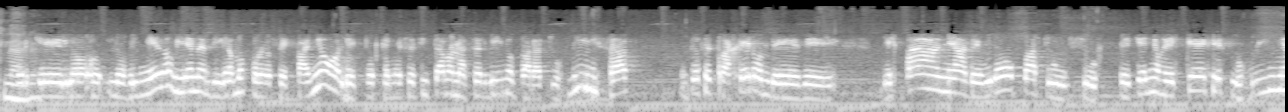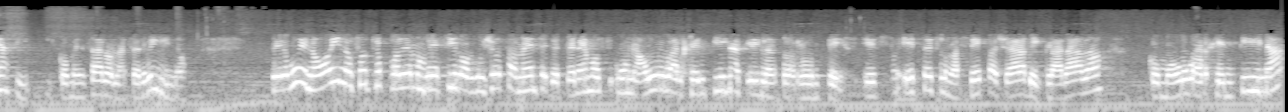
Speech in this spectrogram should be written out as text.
Claro. Porque lo- los viñedos vienen, digamos, con los españoles, porque necesitaban hacer vino para sus misas, entonces trajeron de, de, de España, de Europa, sus, sus pequeños esquejes, sus viñas y, y comenzaron a hacer vino. Pero bueno, hoy nosotros podemos decir orgullosamente que tenemos una uva argentina que es la Torrontés. Es, esta es una cepa ya declarada como uva argentina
